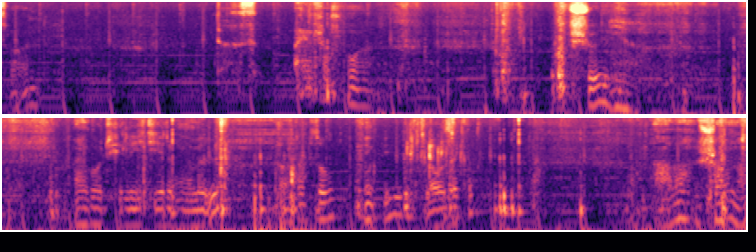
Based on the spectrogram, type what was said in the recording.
das mal an. Das ist einfach nur schön hier. Na gut, hier liegt jede Menge Müll. Gerade so, irgendwie, Blausäcke. Aber wir schauen mal.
